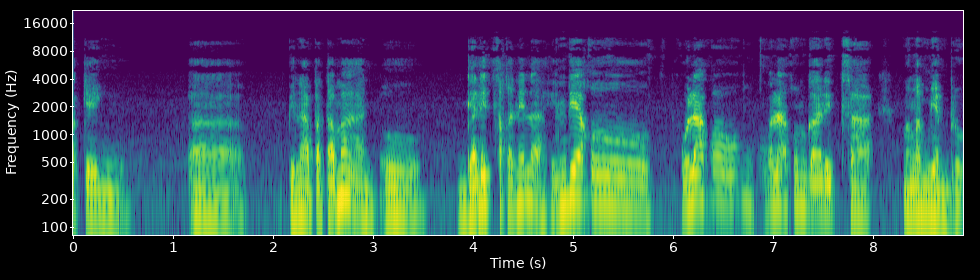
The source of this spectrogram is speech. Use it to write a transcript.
aking ah, pinapatamaan o galit sa kanila. Hindi ako wala akong wala akong galit sa mga miyembro.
